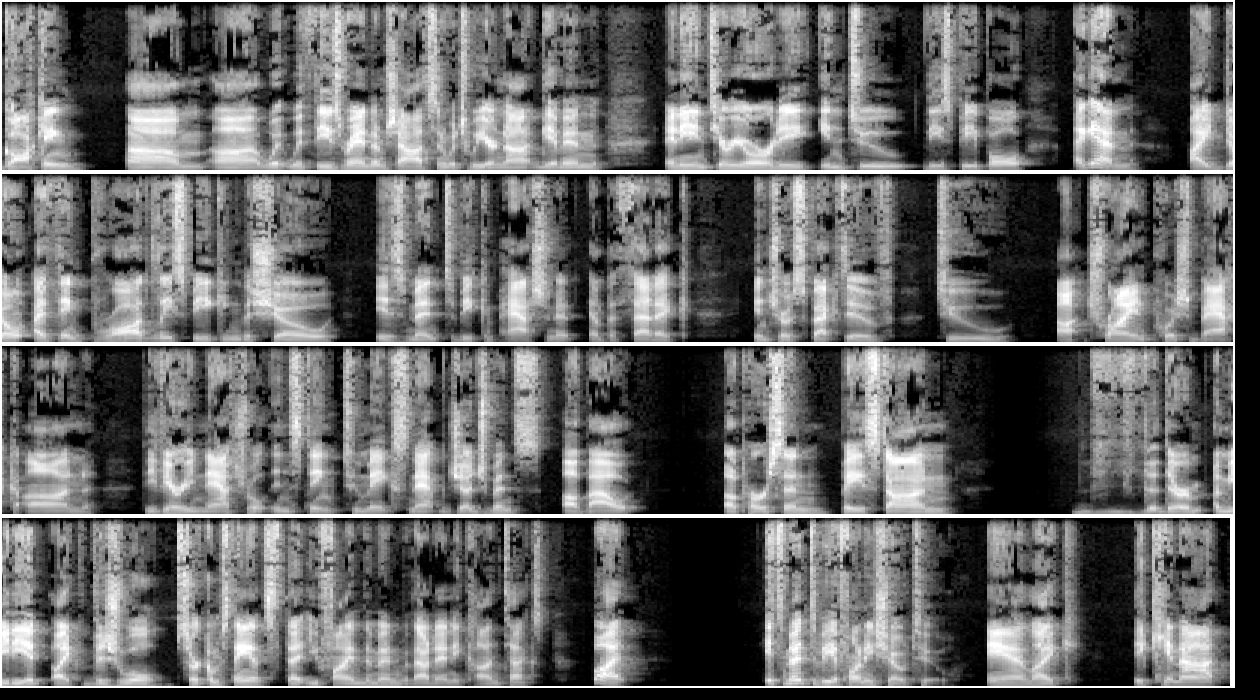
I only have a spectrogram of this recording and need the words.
gawking um, uh, with, with these random shots in which we are not given any interiority into these people. Again, I don't. I think broadly speaking, the show is meant to be compassionate, empathetic, introspective, to uh, try and push back on the very natural instinct to make snap judgments about a person based on th- their immediate like visual circumstance that you find them in without any context. But it's meant to be a funny show too. And like it cannot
